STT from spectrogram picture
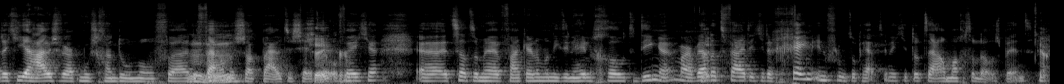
dat je je huiswerk moest gaan doen of de Mhm. vuilniszak buiten zetten. Zeker. Of weet je, het zat hem vaak helemaal niet in hele grote dingen, maar wel het feit dat je er geen invloed op hebt en dat je totaal machteloos bent. Ja.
